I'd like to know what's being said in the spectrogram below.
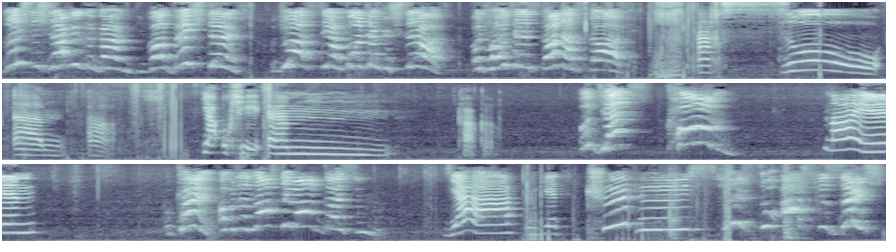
richtig lange gegangen. Die war wichtig. Und du hast sie am Montag gestört. Und heute ist Donnerstag. Ach so, ähm, ah. Ja, okay, ähm. Kacke. Und jetzt komm. Nein! Okay, aber dann nach dem Abendessen. Ja, und jetzt tschüss! Tschüss, du Arschgesicht.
